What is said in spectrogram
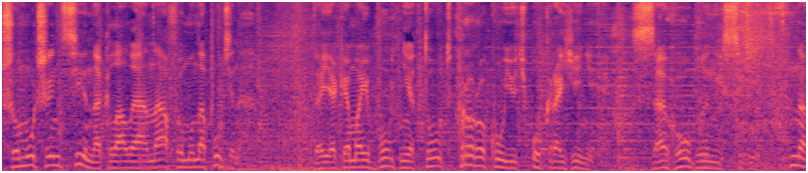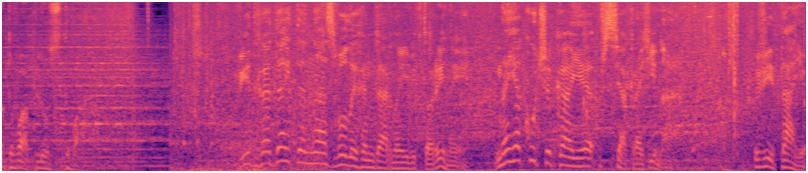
Чому ченці наклали анафему на Путіна? Та яке майбутнє тут пророкують Україні? Загублений світ на 2 плюс 2. Відгадайте назву легендарної вікторини, на яку чекає вся країна. Вітаю!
